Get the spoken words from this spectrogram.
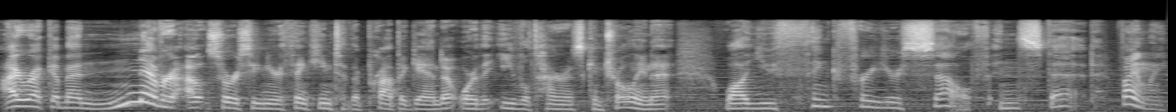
I recommend never outsourcing your thinking to the propaganda or the evil tyrants controlling it while you think for yourself instead. Finally,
